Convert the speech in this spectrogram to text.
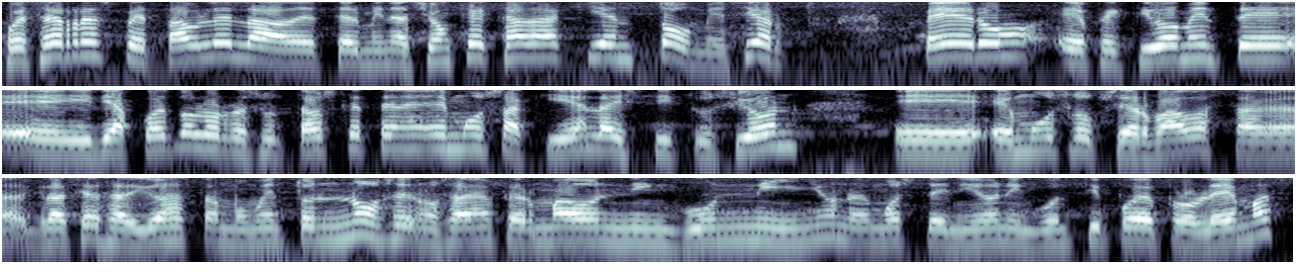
Pues es respetable la determinación que cada quien tome, ¿cierto? Pero efectivamente eh, y de acuerdo a los resultados que tenemos aquí en la institución eh, hemos observado hasta gracias a Dios hasta el momento no se nos ha enfermado ningún niño no hemos tenido ningún tipo de problemas.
